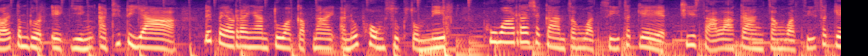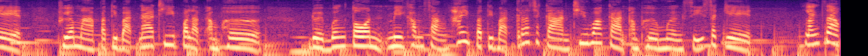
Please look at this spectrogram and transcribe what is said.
ร้อยตำรวจเอกหญิงอธิตยา ได้ไปรายงานตัวกับนายอนุพงศ์สุขสมนิตผู้ว่าราชการจังหวัดศรีสะเกดที่ศาลากลางจังหวัดศรีสะเกดเพื่อมาปฏิบัติหน้าที่ปลัดอำเภอ โดยเบื้องต้นมีคำสั่งให้ปฏิบัติราชการที่ว่าการอำเภอเมืองศรีสะเกดหลังจาก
